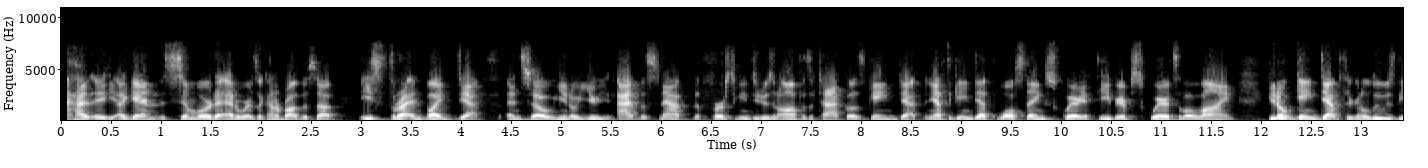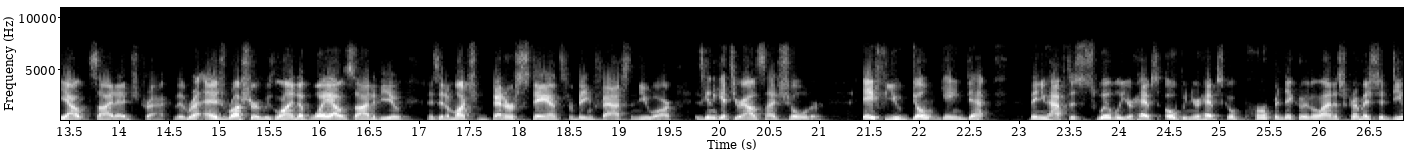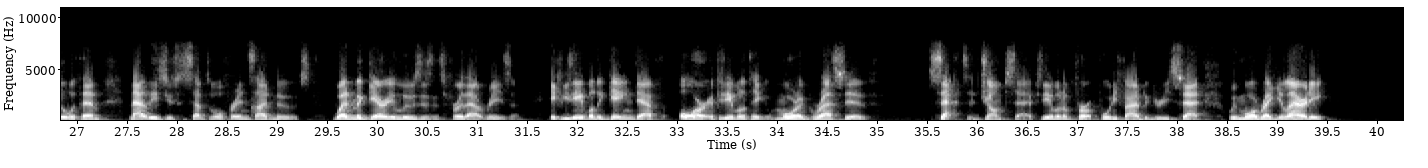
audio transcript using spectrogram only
had again similar to Edwards. I kind of brought this up. He's threatened by depth, and so you know you at the snap, the first thing you need to do as an offensive tackle is gain depth, and you have to gain depth while staying square. You have to keep your square to the line. If you don't gain depth, you're going to lose the outside edge track. The edge rusher who's lined up way outside of you and is in a much better stance for being fast than you are is going to get to your outside shoulder. If you don't gain depth, then you have to swivel your hips, open your hips, go perpendicular to the line of scrimmage to deal with him, and that leaves you susceptible for inside moves. When McGary loses, it's for that reason. If he's able to gain depth, or if he's able to take more aggressive sets, a jump set, if he's able to 45 degree set with more regularity,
